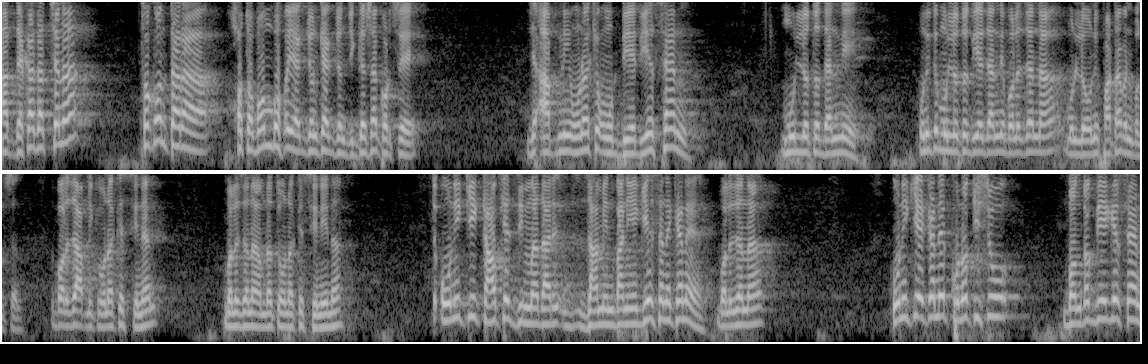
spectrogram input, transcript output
আর দেখা যাচ্ছে না, তখন তারা হতভম্ব হয়ে একজনকে একজন জিজ্ঞাসা করছে যে, আপনি ওনাকে উঁট দিয়ে দিয়েছেন? মূল্য তো দেননি। উনি তো মূল্য তো দিয়ে যাননি, বলে যে, না, মূল্য উনি পাঠাবেন, বলছেন। বলে যে, আপনি কি ওনাকে চিনেন? বলে যে, না, আমরা তো ওনাকে চিনি না। তো উনি কি কাউকে জিম্মাদারি, জামিন বানিয়ে গিয়েছেন এখানে? বলে যে না। উনি কি এখানে কোনো কিছু বন্ধক দিয়ে গেছেন?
